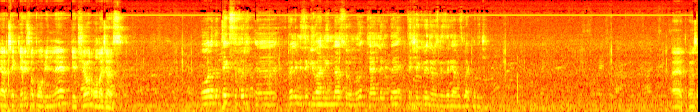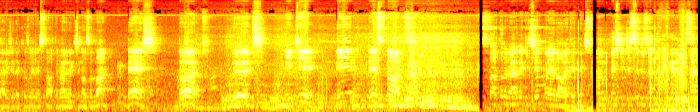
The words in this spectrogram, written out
gerçek yarış otomobiline geçiyor olacağız. Bu arada tek sıfır e, rallimizin güvenliğinden sorumlu. Kendilerine teşekkür ediyoruz bizleri yalnız bırakmadığı için. Evet, özellikle de Kızıl'la startı vermek için hazırlar. 5, 4, 3, 2, 1 ve start. Startını vermek için buraya davet etmek istiyorum. Beşincisi düzenlenen geleneksel.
